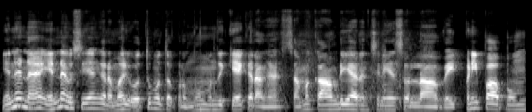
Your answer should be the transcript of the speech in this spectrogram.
என்னென்ன என்ன விஷயங்கிற மாதிரி ஒத்துமொத்த குடும்பமும் வந்து கேட்குறாங்க செம காமெடியாக இருந்துச்சுன்னே சொல்லலாம். வெயிட் பண்ணி பார்ப்போம்.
